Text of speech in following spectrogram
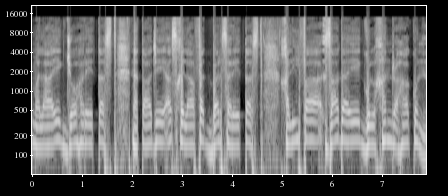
ملائک جوہر تست، نہ تاج اس خلافت بر سر تست، خلیفہ زادہ گلخن رہا کن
